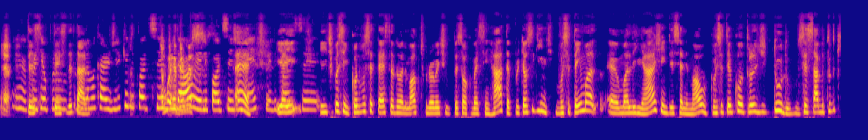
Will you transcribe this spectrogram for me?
É, Tem porque esse- o pro- tem esse detalhe. problema cardíaco ele pode ser É, mas é viral, ele pode ser É, genético, ele e pode aí- ser. E tipo assim, quando você testa no animal, que tipo, normalmente o pessoal começa em rata, é porque é o seguinte, você tem uma, é, uma linhagem desse animal que você tem o controle de tudo. Você sabe tudo que,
